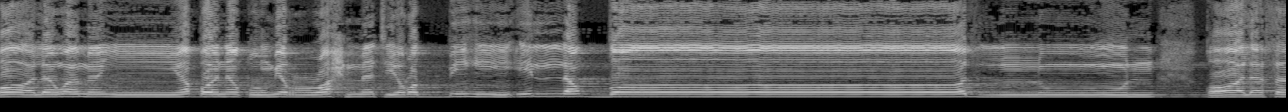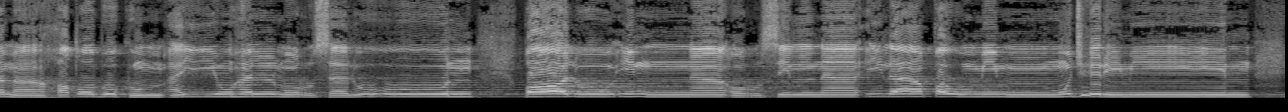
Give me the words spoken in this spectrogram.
قال ومن يقنط من رحمة ربه إلا الضالون قال فما خطبكم أيها المرسلون قالوا إنا أرسلنا إلى قوم مجرمين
